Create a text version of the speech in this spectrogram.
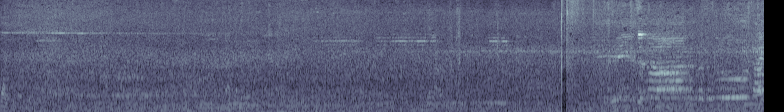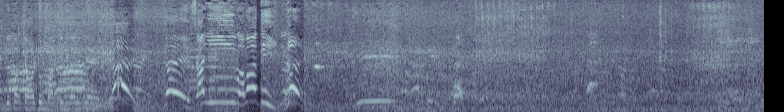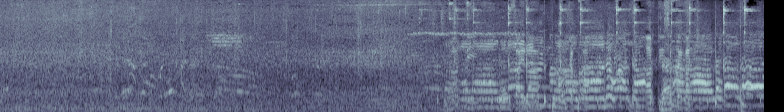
माहिती पडली. दुपारच्या हॉलटून पालखी निघालेली आहे जय साई बाबा की जय आरती ओम साईराम पाहू शकता आरती संध्याकाळची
